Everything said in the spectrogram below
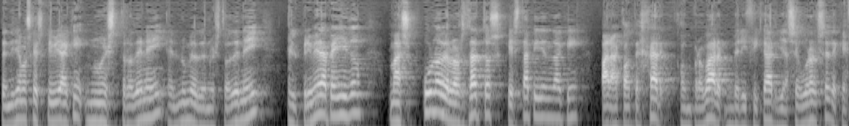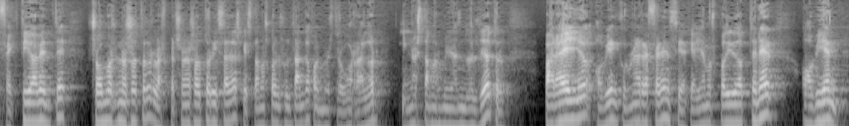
tendríamos que escribir aquí nuestro DNI, el número de nuestro DNI, el primer apellido, más uno de los datos que está pidiendo aquí para cotejar, comprobar, verificar y asegurarse de que efectivamente somos nosotros las personas autorizadas que estamos consultando con nuestro borrador y no estamos mirando el de otro. Para ello, o bien con una referencia que hayamos podido obtener, o bien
